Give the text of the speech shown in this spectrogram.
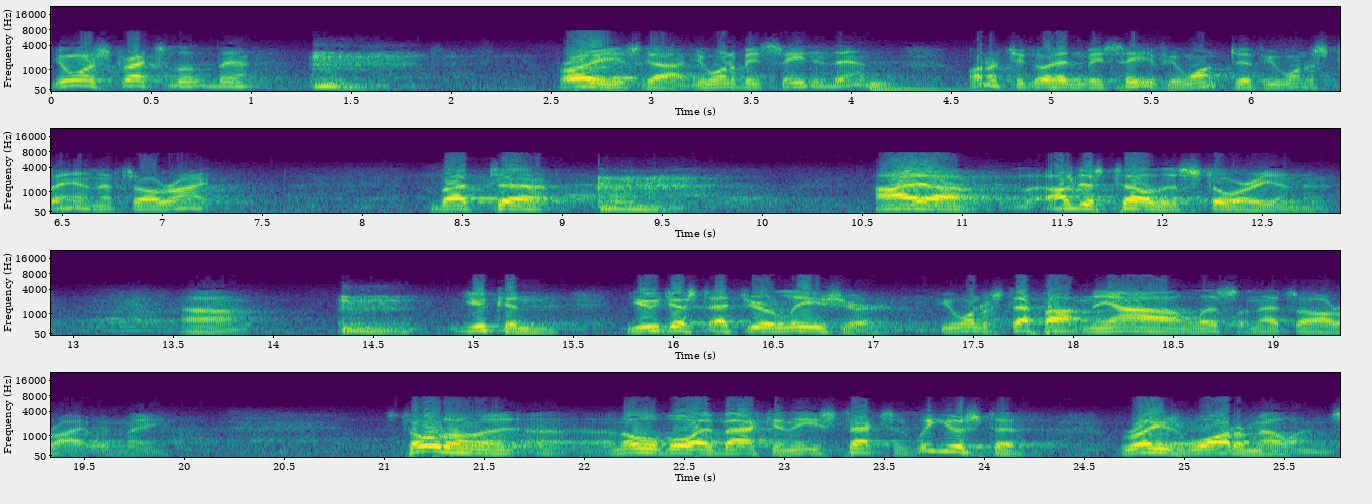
You want to stretch a little bit? praise God. You want to be seated then? Why don't you go ahead and be seated if you want to? If you want to stand, that's all right. But uh, I uh, I'll just tell this story, and uh, you can you just at your leisure. If you want to step out in the aisle and listen, that's all right with me. It's told on a, uh, an old boy back in East Texas. We used to raise watermelons.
